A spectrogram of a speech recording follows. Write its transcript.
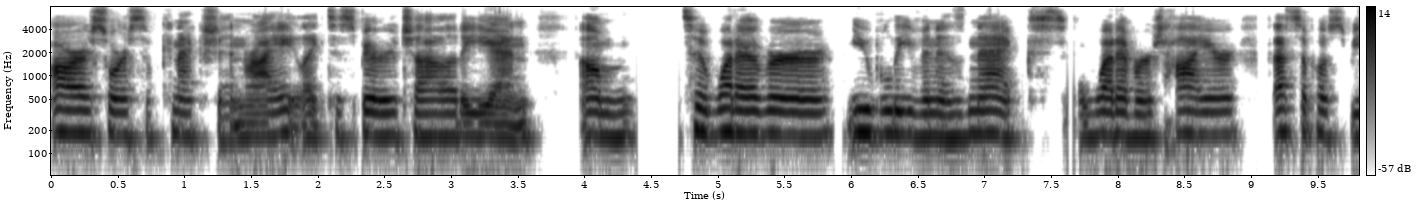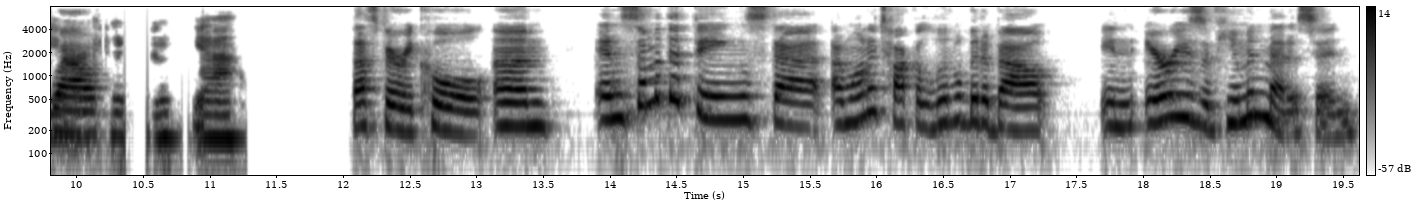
our source of connection, right? Like to spirituality and um to whatever you believe in is next, whatever's higher. That's supposed to be wow. our connection. Yeah. That's very cool. Um and some of the things that I want to talk a little bit about in areas of human medicine,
